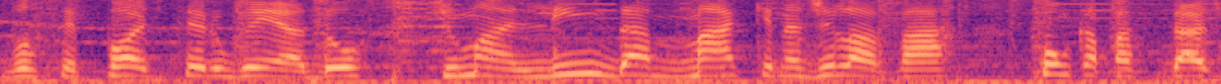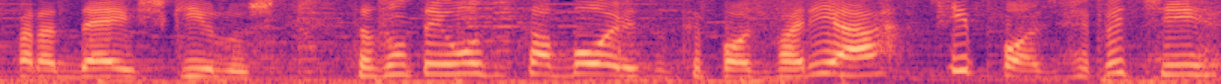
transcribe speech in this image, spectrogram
você pode ser o ganhador de uma linda máquina de lavar com capacidade para 10 quilos. Sazon tem 11 sabores, você pode variar e pode repetir.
